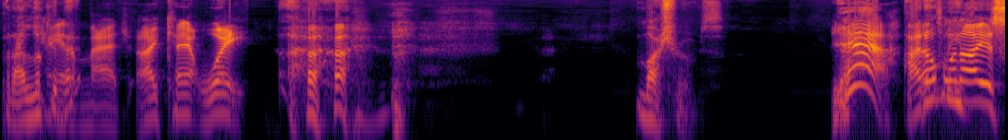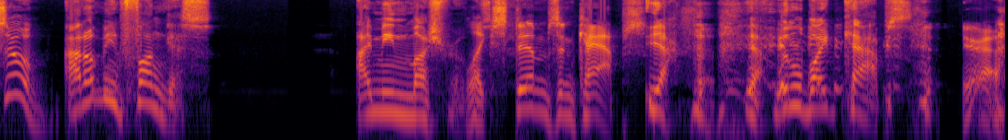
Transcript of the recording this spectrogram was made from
But I look Can't at that imagine. I can't wait. mushrooms. Yeah, I that's don't what mean- I assume. I don't mean fungus. I mean mushrooms. Like stems and caps. yeah, yeah, little white caps, Yeah.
